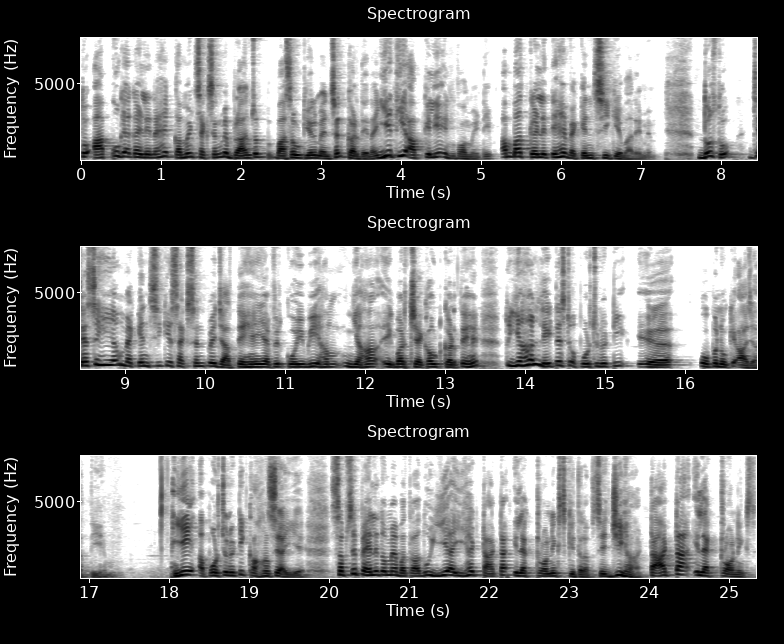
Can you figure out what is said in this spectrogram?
तो आपको क्या कर लेना है? कमेंट सेक्शन में ब्रांच और पास आउट ईयर मेंशन कर देना। ये थी आपके लिए इन्फॉर्मेटिव अब बात कर लेते हैं वैकेंसी के बारे में। दोस्तों, जैसे ही हम वैकेंसी के सेक्शन पे जाते हैं या फिर कोई भी हम यहाँ एक बार चेकआउट करते हैं तो यहाँ लेटेस्ट अपॉर्चुनिटी ओपन होके आ जाती है। ये अपॉर्चुनिटी कहाँ से आई है? सबसे पहले तो मैं बता दूँ, ये आई है टाटा इलेक्ट्रॉनिक्स की तरफ़ से। जी हाँ टाटा इलेक्ट्रॉनिक्स।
